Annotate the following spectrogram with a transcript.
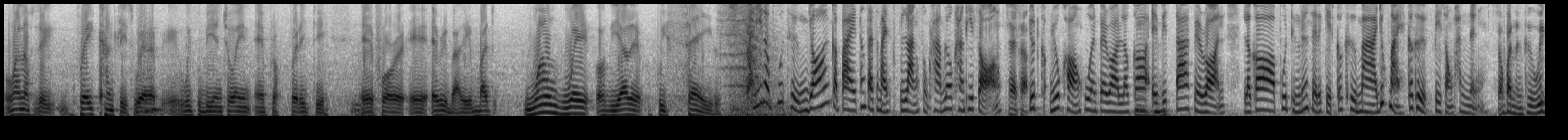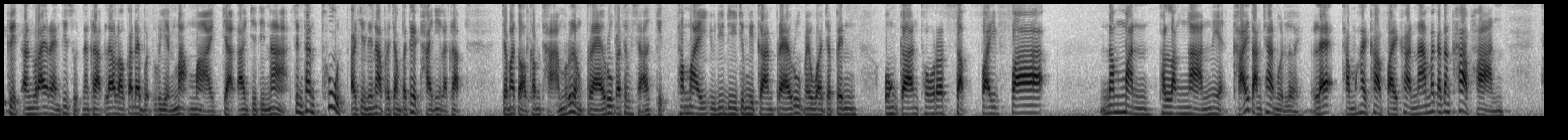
one of the great countries where uh, we could be enjoying uh, prosperity uh, for everybody. But one way or the other, we failed. อันนี้เราพูดถึงย้อนกลับไปตั้งแต่สมัยหลังสงครามโลกครั้งที่สองใช่ครับยุคยุคของฮวนเปรอน แล้วก็เอวิต้าเปรอน แล้วก็พูดถึงเรื่องเศรษฐกิจก็คือมายุคใหม่ก็คือปี 2001 2001 คือวิกฤตอันร้ายแรงที่สุดนะครับ แล้วเราก็ได้บทเรียนมากมายจากอาร์เจนตินา ซึ่งท่านทูตอาร์เจนตินาประจำประเทศไทยนี่แหละครับจะมาตอบคำถามเรื่องแปรรูปรัฐวิสาหกิจทำไมอยู่ดีๆ จึงมีการแปรรูปไม่ว่าจะเป็นองค์การโทรศัพท์ไฟฟ้า น้ำมันพลังงานเนี่ยขายต่างชาติหมดเลย และทำให้ค่าไฟค่าน้ำแม้กระทั่งค่าผ่าน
